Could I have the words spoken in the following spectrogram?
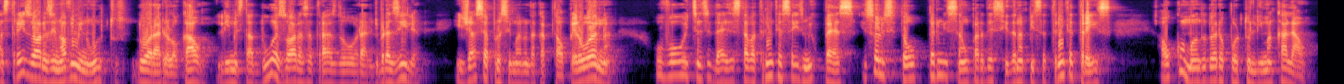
às 3 horas e 9 minutos do horário local, Lima está duas horas atrás do horário de Brasília e já se aproximando da capital peruana, o voo 810 estava a 36 mil pés e solicitou permissão para descida na pista 33 ao comando do aeroporto Lima Calhau.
